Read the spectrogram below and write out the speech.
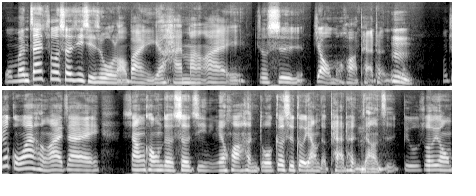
我们在做设计，其实我老板也还蛮爱，就是叫我们画 pattern。嗯，我觉得国外很爱在商空的设计里面画很多各式各样的 pattern，这样子，比如说用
